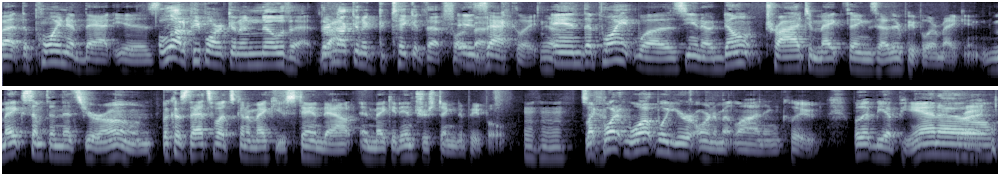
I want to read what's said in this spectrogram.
But the point of that is a lot of people aren't going to know that. They're right. not going to take it that far. Exactly. Yeah. And the point was, you know, don't try to make things other people are making. Make something that's your own because that's what's going to make you stand out and make it interesting to people. Mm-hmm. Like yeah. what what will your ornament line include? Will it be a piano? Right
